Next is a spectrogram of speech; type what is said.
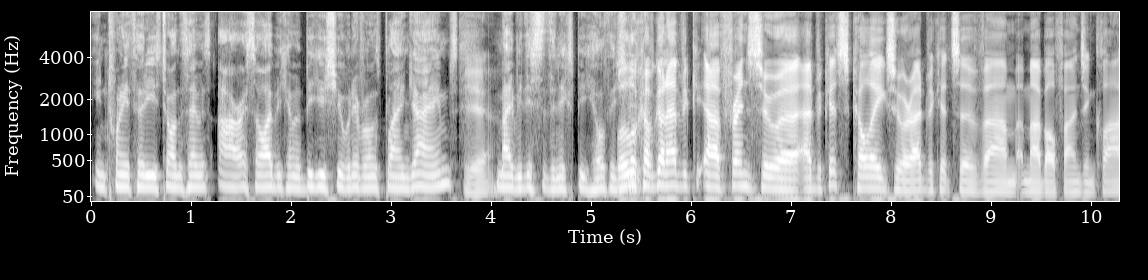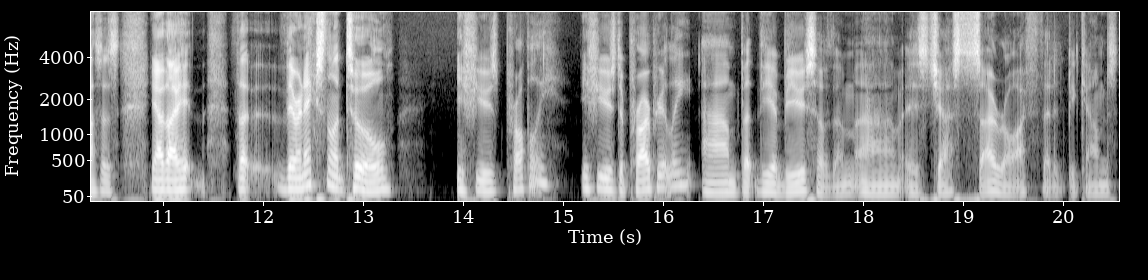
in 20, 30 years' time, the same as RSI become a big issue when everyone's playing games. Yeah. Maybe this is the next big health issue. Well, look, I've got advoc- uh, friends who are advocates, colleagues who are advocates of um, mobile phones in classes. You know, they they're an excellent tool if used properly, if used appropriately. Um, but the abuse of them um, is just so rife that it becomes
